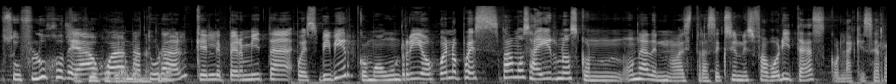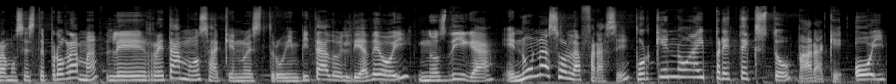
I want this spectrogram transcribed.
su, flujo, de, su agua flujo de, agua natural, natural que le permita pues vivir como un río. Bueno, pues vamos a irnos con una de nuestras secciones favoritas con la que cerramos este programa. Le retamos a que nuestro invitado el día de hoy nos diga en una sola frase por qué no hay pretexto para que hoy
